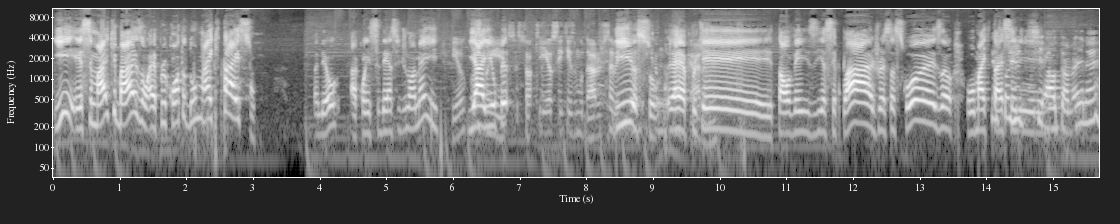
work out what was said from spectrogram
E esse Mike Bison é por conta do Mike Tyson. Entendeu? A coincidência de nome aí. Eu E aí o conheço, Só que eu sei que eles mudaram justamente Isso, é, na cara, né? porque talvez ia ser plágio, essas coisas. O Mike Questão Tyson ele. judicial também, né?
